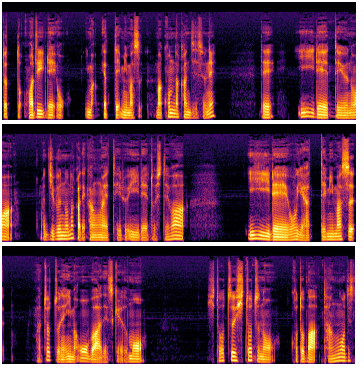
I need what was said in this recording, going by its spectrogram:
ちょっと悪い例を今やってみます。まあこんな感じですよね。でいい例っていうのは、まあ、自分の中で考えているいい例としてはいい例をやってみます、まあ、ちょっとね今オーバーですけれども一つ一つの言葉単語です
